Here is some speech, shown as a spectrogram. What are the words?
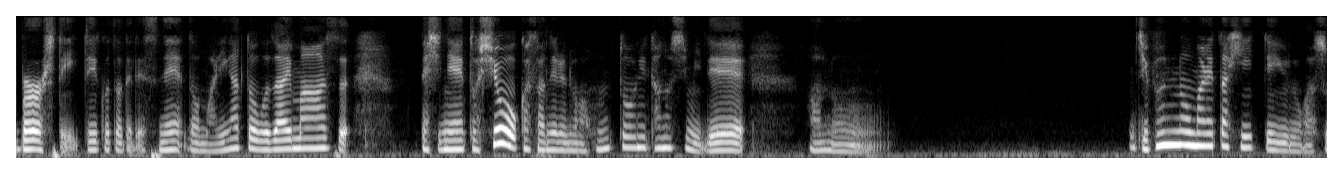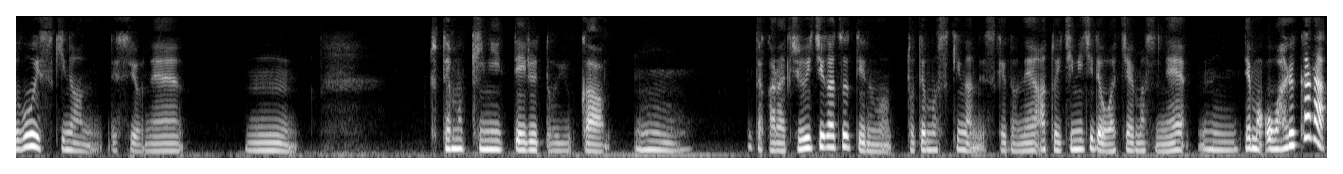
birthday ということでですね、どうもありがとうございます。私ね、年を重ねるのが本当に楽しみで、あの、自分の生まれた日っていうのがすごい好きなんですよね。うん。とても気に入っているというか、うん。だから11月っていうのもとても好きなんですけどね。あと1日で終わっちゃいますね、うん、でも終わるから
